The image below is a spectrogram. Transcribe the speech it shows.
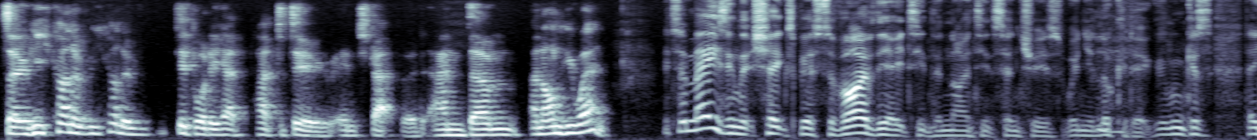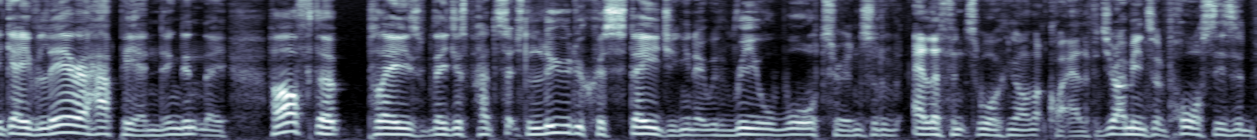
So he kind of he kind of did what he had had to do in Stratford and um, and on he went. It's amazing that Shakespeare survived the 18th and 19th centuries when you look at it, because they gave Lear a happy ending, didn't they? Half the plays they just had such ludicrous staging, you know, with real water and sort of elephants walking on, not quite elephants, you know what I mean, sort of horses and.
